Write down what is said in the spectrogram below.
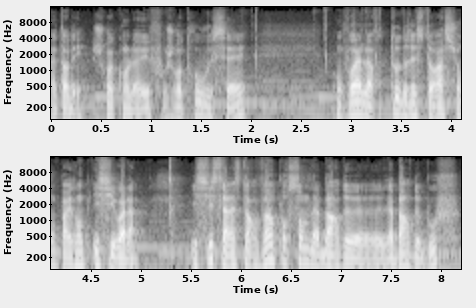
attendez, je crois qu'on l'a, il faut que je retrouve où c'est. On voit leur taux de restauration, par exemple ici, voilà. Ici, ça restaure 20% de la barre de, la barre de bouffe,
